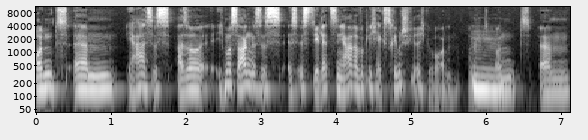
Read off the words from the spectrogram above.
Und ähm, ja, es ist, also ich muss sagen, es ist, es ist die letzten Jahre wirklich extrem schwierig geworden. Und, mhm. und ähm,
